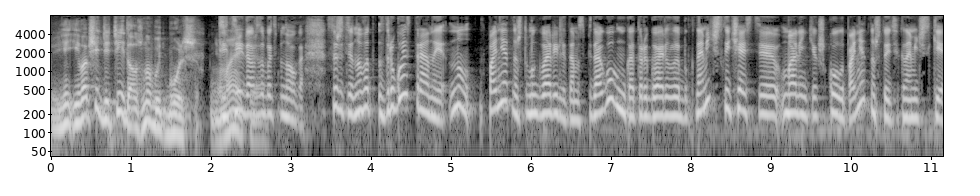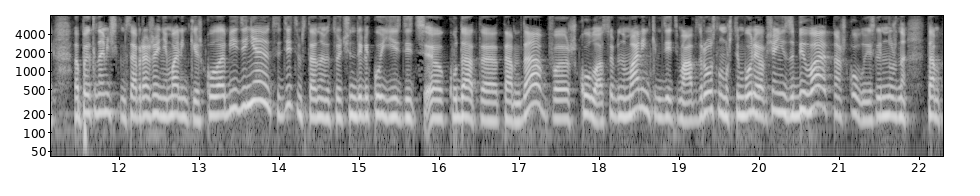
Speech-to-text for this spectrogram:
и, вообще детей должно быть больше. Понимаете? Детей должно быть много. Слушайте, ну вот с другой стороны, ну, понятно, что мы говорили там с педагогом, который говорил об экономической части маленьких школ, и понятно, что эти экономические, по экономическим соображениям маленькие школы объединяются, детям становится очень далеко ездить э, куда-то там, да, в школу, особенно маленьким детям, а взрослым уж тем более вообще они забивают на школу, если им нужно там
